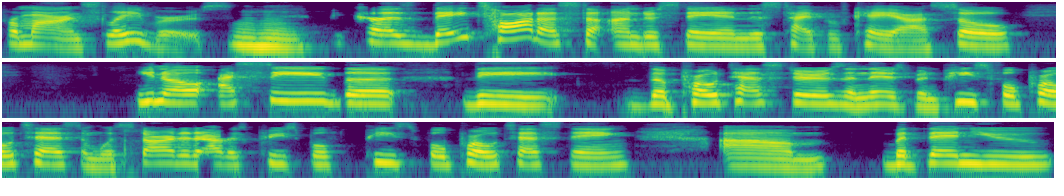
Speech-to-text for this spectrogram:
from our enslavers hmm because they taught us to understand this type of chaos. So, you know, I see the the the protesters and there's been peaceful protests and what started out as peaceful peaceful protesting um but then you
